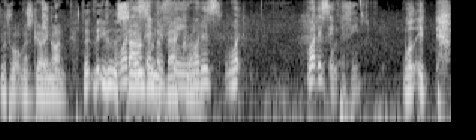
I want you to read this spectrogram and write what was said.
with what was going on. The, the, even the what sounds in the background. What is what? What is empathy? Well, it.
